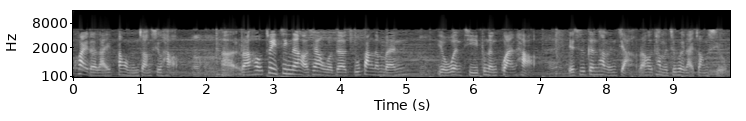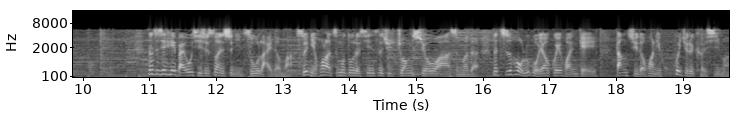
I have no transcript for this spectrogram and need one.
快的来帮我们装修好。啊，然后最近呢，好像我的厨房的门有问题，不能关好，也是跟他们讲，然后他们就会来装修。那这些黑白屋其实算是你租来的嘛，所以你花了这么多的心思去装修啊什么的，那之后如果要归还给当局的话，你会觉得可惜吗？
